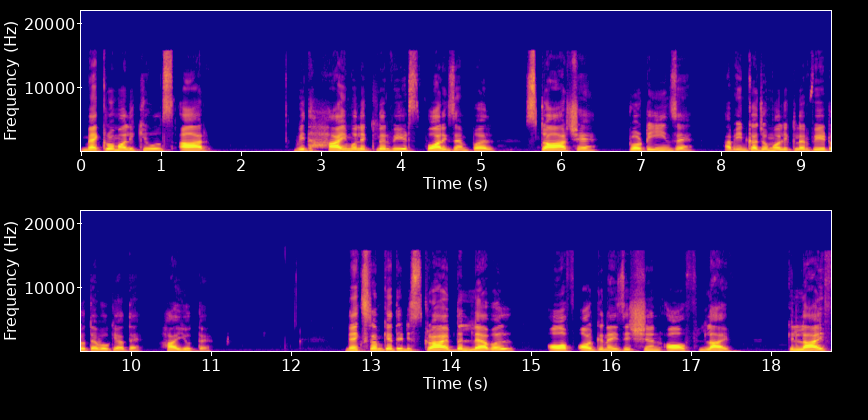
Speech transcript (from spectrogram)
macromolecules are with high molecular weights for example starch है प्रोटीन्स है। अब इनका जो मोलिकुलर वेट होता है, वो क्या होता है? हाई होता है। नेक्स्ट हम कहते हैं describe the level of organisation of life कि लाइफ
